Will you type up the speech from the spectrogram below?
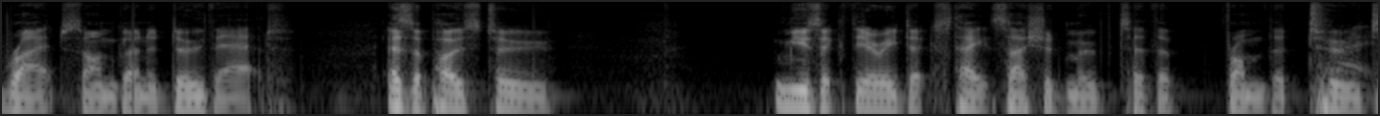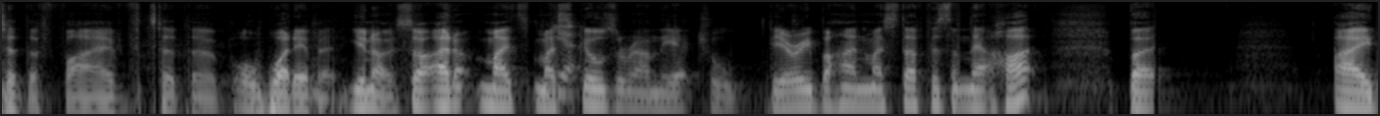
right, so I'm going to do that, as opposed to music theory dictates I should move to the from the two Right. to the five to the or whatever, you know. So I don't my my Yeah. skills around the actual theory behind my stuff isn't that hot, but I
